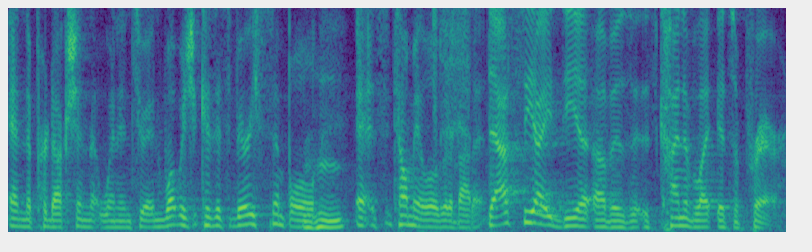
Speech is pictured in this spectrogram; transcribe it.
and the production that went into it, and what was because it's very simple. Mm-hmm. Uh, tell me a little bit about it. That's the idea of is it's kind of like it's a prayer,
